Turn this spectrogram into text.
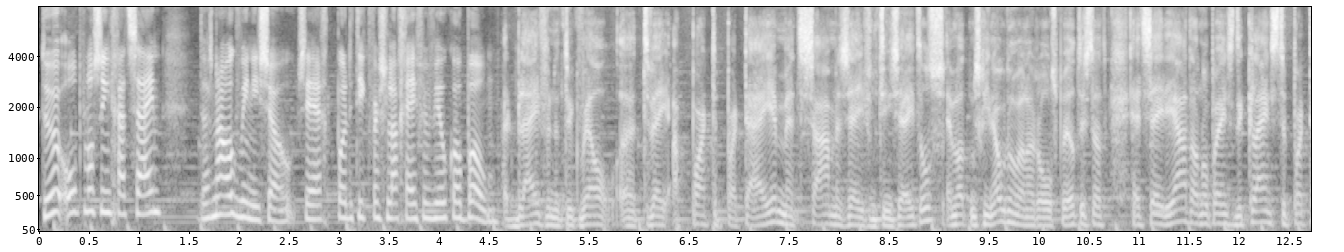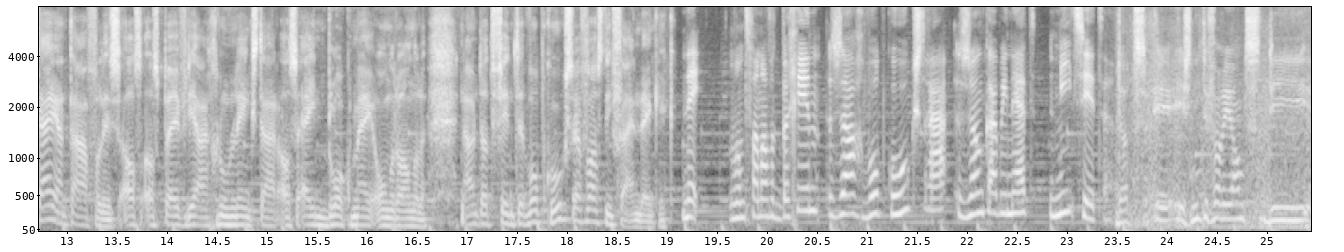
dé oplossing gaat zijn, dat is nou ook weer niet zo, zegt politiek verslaggever Wilco Boom. Het blijven natuurlijk wel uh, twee aparte partijen met samen 17 zetels. En wat misschien ook nog wel een rol speelt, is dat het CDA dan opeens de kleinste partij aan tafel is. Als, als PvdA en GroenLinks daar als één blok mee onderhandelen. Nou, dat vindt de Wopke Hoekstra vast niet fijn, denk ik. Nee, want vanaf het begin zag Wopke Hoekstra zo'n kabinet niet zitten. Dat is niet de variant die uh,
